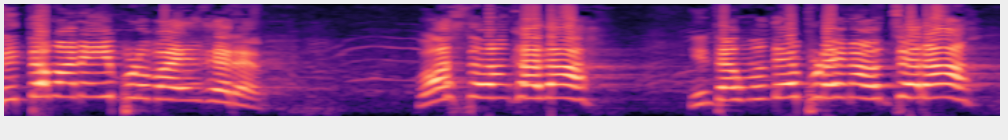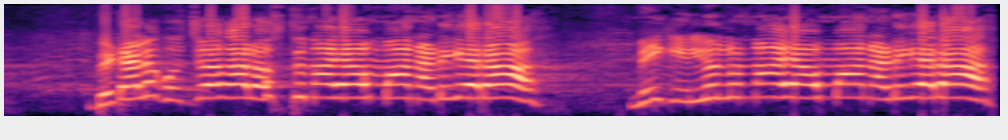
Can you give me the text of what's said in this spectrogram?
సిద్ధమని ఇప్పుడు బయలుదేరారు. వాస్తవం కదా? ఇంతకు ముందు ఎప్పుడైనా వచ్చారా? బిడ్డలకు ఉద్యోగాలు వస్తున్నాయా అమ్మా అని అడిగారా? మీకు ఇల్లులు ఉన్నాయా అమ్మా అని అడిగారా?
